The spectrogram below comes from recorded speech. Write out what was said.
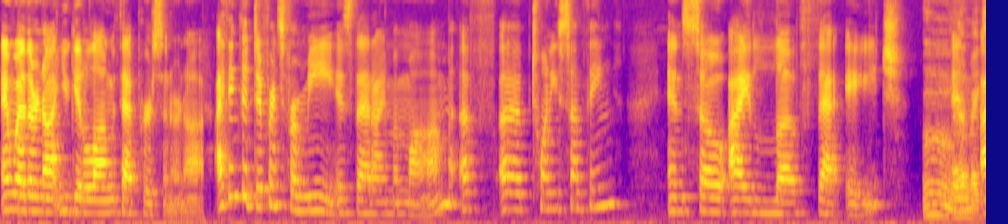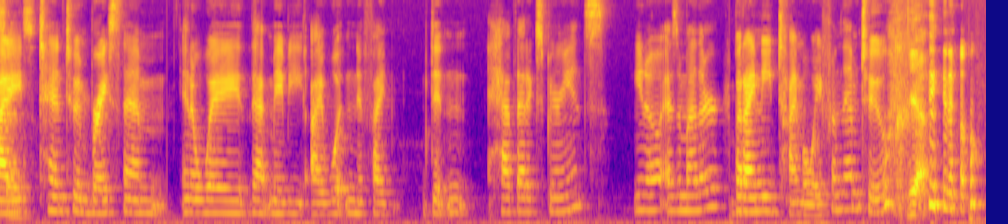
and whether or not you get along with that person or not. I think the difference for me is that I'm a mom of a twenty something, and so I love that age. Mm, and I sense. tend to embrace them in a way that maybe I wouldn't if I didn't have that experience, you know, as a mother. But I need time away from them too. Yeah. you know,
